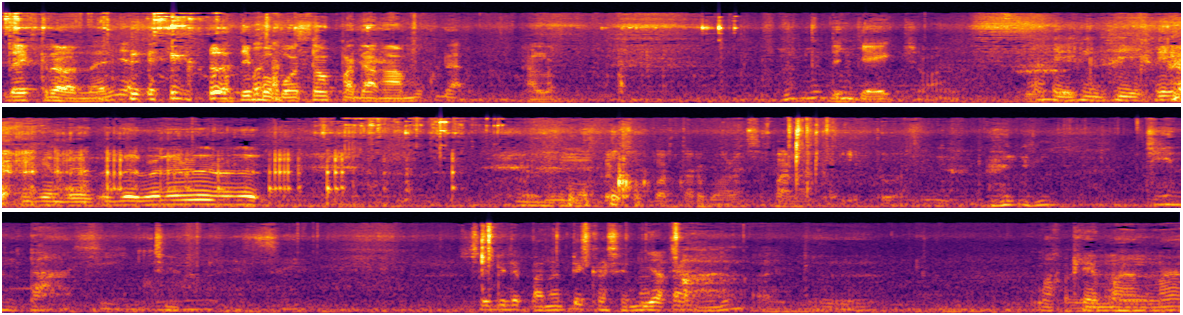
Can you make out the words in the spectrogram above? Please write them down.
background aja. Nanti bobotoh pada ngamuk dah kalau dijek soalnya. Mau ke supporter bola sepanas itu Cinta sih. saya tidak fanatik kasih ya nota ini Make mana?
